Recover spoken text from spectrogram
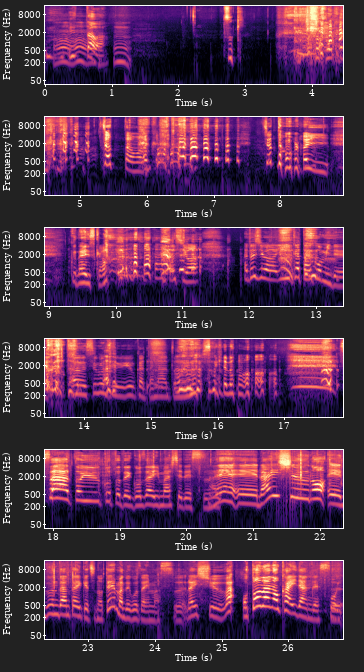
うんうん。うん行ったわ。うん。月。ちょっとおもろい。ちょっとおもろいくないですか？私は私は言い方込みで、うん、すごく良かったなと思いましたけども。さあということでございましてですね、はい。えー来週の、えー軍団対決のテーマでございます。来週は大人の階段です。はい。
